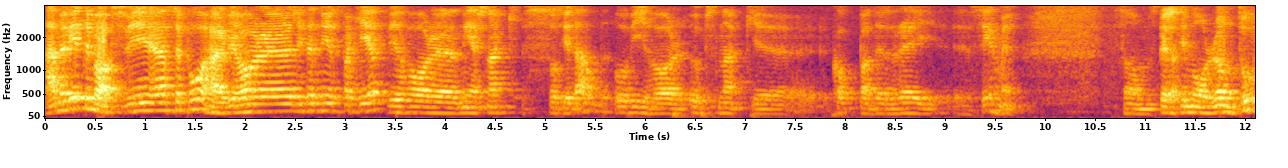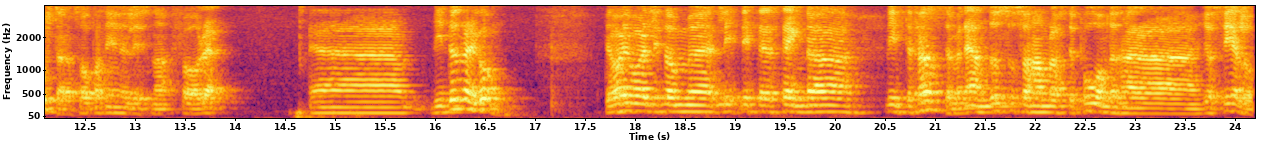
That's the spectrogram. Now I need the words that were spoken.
Nej, men vi är tillbaks. Vi öser på här. Vi har uh, lite nyhetspaket. Vi har uh, nersnack Sociedad och vi har uppsnack uh, Copa del Rey uh, semin. Som spelas imorgon torsdag så hoppas ni hinner lyssna före. Uh, vi dundrar igång. Det har ju varit liksom uh, lite stängda vinterfönster men ändå så, så hamras det på om den här uh, Joselo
